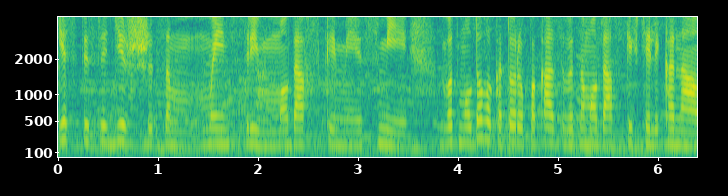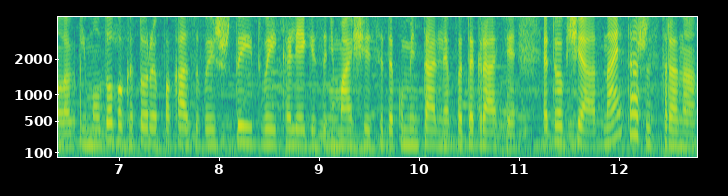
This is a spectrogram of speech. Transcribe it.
Если ты следишь за мейнстрим молдавскими СМИ, СМИ. Вот Молдова, которую показывают на молдавских телеканалах, и Молдова, которую показываешь ты и твои коллеги, занимающиеся документальной фотографией, это вообще одна и та же страна?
